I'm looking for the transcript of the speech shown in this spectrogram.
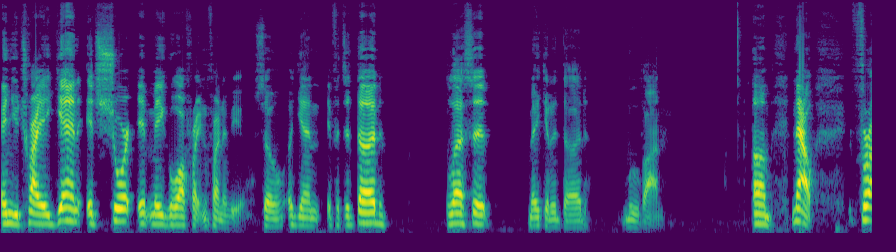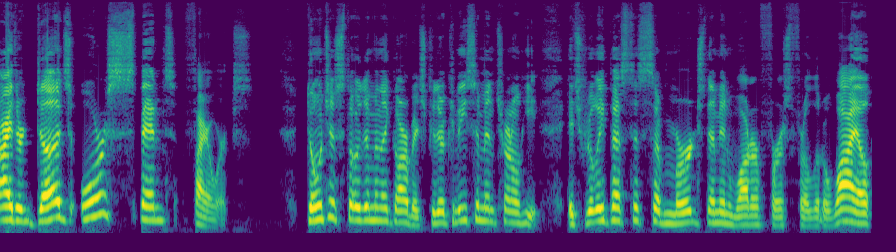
and you try again, it's short. It may go off right in front of you. So again, if it's a dud, bless it, make it a dud, move on. Um, now, for either duds or spent fireworks, don't just throw them in the garbage because there could be some internal heat. It's really best to submerge them in water first for a little while.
